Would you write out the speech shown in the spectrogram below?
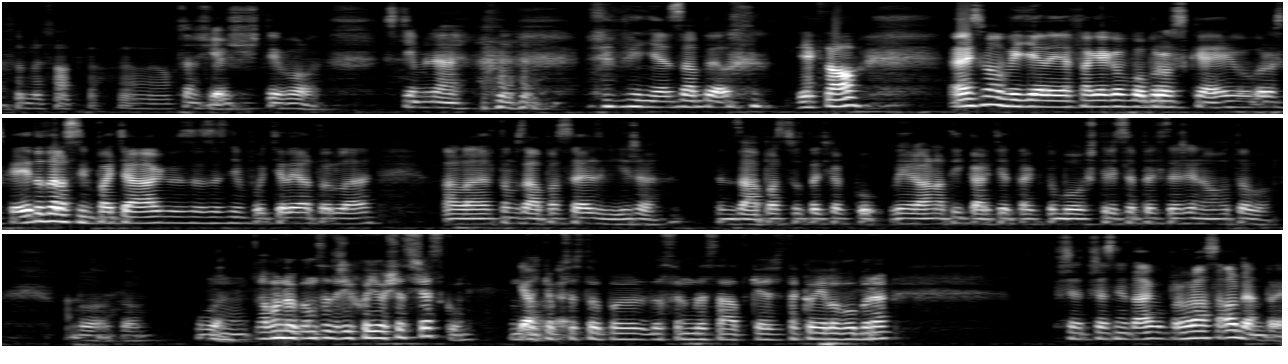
70. Jo, jo. Což ježiš ty vole, s tím ne. Ten by mě zabil. Jak to? A jak jsme ho viděli, je fakt jako obrovský, obrovský. Je to teda sympatiák, že jsme se s ním fotili a tohle, ale v tom zápase je zvíře. Ten zápas, co teďka vyhrál na té kartě, tak to bylo 45 vteřin a hotovo. Bylo jako úlet. Mhm. A on dokonce dřív chodil 6 šestku. On Jo, teďka jo. přestoupil do 70, že takový lovobr. Přes, přesně tak, prohrál s Aldem prý.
